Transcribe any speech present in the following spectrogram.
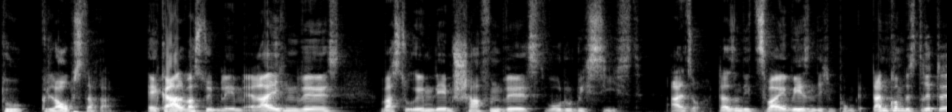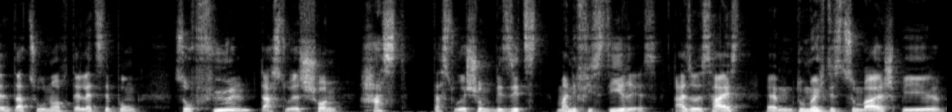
du glaubst daran. Egal, was du im Leben erreichen willst, was du im Leben schaffen willst, wo du dich siehst. Also, das sind die zwei wesentlichen Punkte. Dann kommt das dritte dazu noch, der letzte Punkt. So fühlen, dass du es schon hast, dass du es schon besitzt. Manifestiere es. Also, das heißt, ähm, du möchtest zum Beispiel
